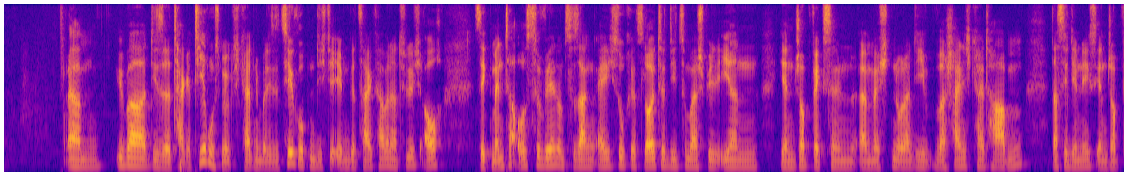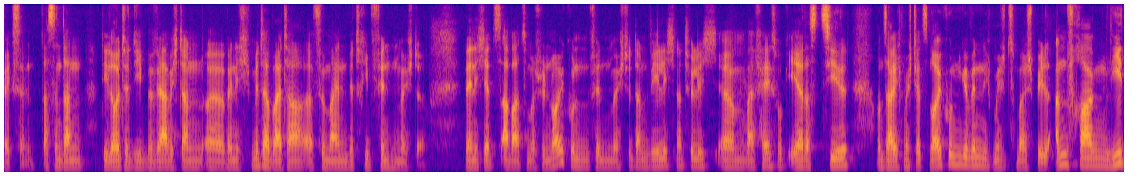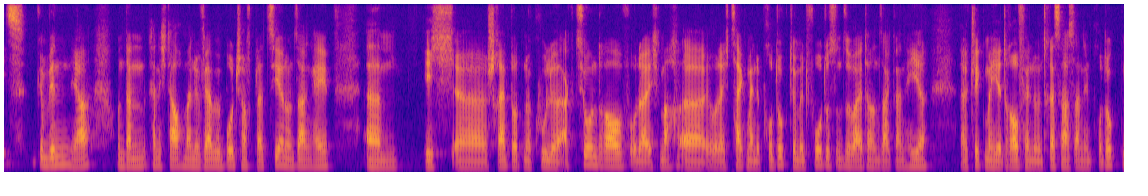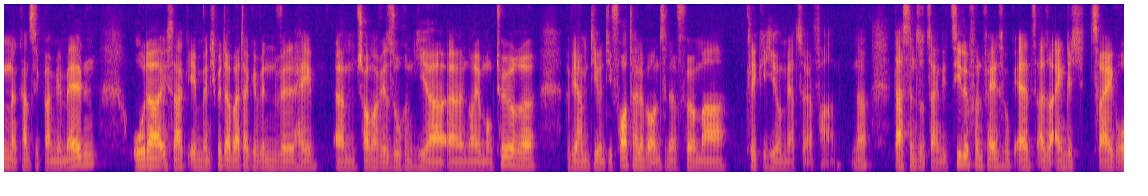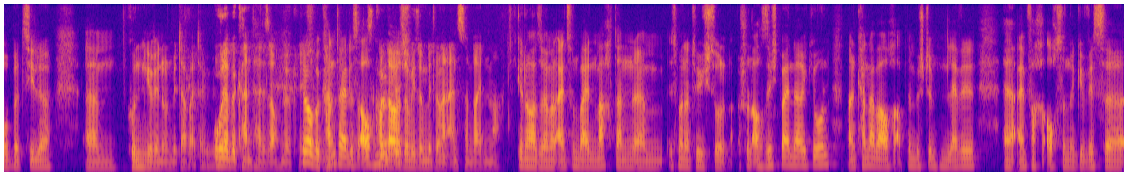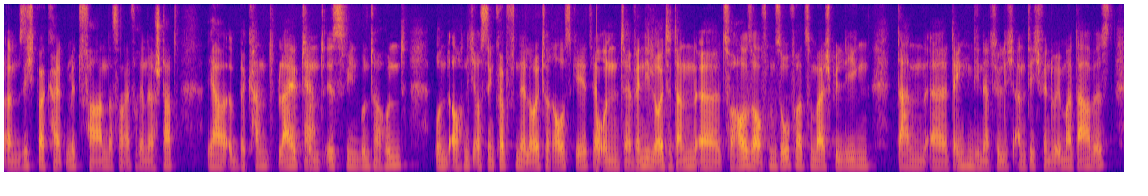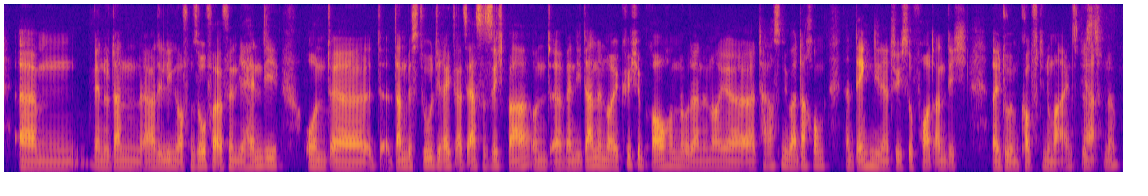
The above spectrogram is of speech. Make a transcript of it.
ähm, über diese Targetierungsmöglichkeiten, über diese Zielgruppen, die ich dir eben gezeigt habe, natürlich auch Segmente auszuwählen und zu sagen, ey, ich suche jetzt Leute, die zum Beispiel ihren, ihren Job wechseln äh, möchten oder die Wahrscheinlichkeit haben, dass sie demnächst ihren Job wechseln. Das sind dann die Leute, die bewerbe ich dann, äh, wenn ich Mitarbeiter äh, für meinen Betrieb finden möchte. Wenn ich jetzt aber zum Beispiel Neukunden finden möchte, dann wähle ich natürlich ähm, bei Facebook eher das Ziel und sage, ich möchte jetzt Neukunden gewinnen, ich möchte zum Beispiel Anfragen, Leads gewinnen, ja, und dann kann ich da auch meine Werbebotschaft platzieren und sagen, hey, ähm, ich äh, schreibe dort eine coole Aktion drauf oder ich mache äh, oder ich zeige meine Produkte mit Fotos und so weiter und sage dann hier, äh, klick mal hier drauf, wenn du Interesse hast an den Produkten, dann kannst du dich bei mir melden. Oder ich sage eben, wenn ich Mitarbeiter gewinnen will, hey, ähm, schau mal, wir suchen hier äh, neue Monteure, wir haben die und die Vorteile bei uns in der Firma, klicke hier, um mehr zu erfahren. Ne? Das sind sozusagen die Ziele von Facebook Ads, also eigentlich zwei grobe Ziele, ähm, Kundengewinn und Mitarbeitergewinn. Oder Bekanntheit ist auch möglich. Genau, Bekanntheit ist auch das kommt möglich. aber sowieso mit, wenn man eins von beiden macht. Genau, also wenn man eins von beiden macht, dann ähm, ist man natürlich so, schon auch sichtbar in der Region. Man kann aber auch ab einem bestimmten Level äh, einfach auch so eine gewisse ähm, Sichtbarkeit mitfahren, dass man einfach in der Stadt ja bekannt bleibt Ja. und ist wie ein bunter Hund und auch nicht aus den Köpfen der Leute rausgeht. Ja. Und äh, wenn die Leute dann äh, zu Hause auf dem Sofa zum Beispiel liegen, dann äh, denken die natürlich an dich, wenn du immer da bist. Ähm, wenn du dann, ja, die liegen auf dem Sofa, öffnen ihr Handy und äh, dann bist du direkt als erstes sichtbar. Und äh, wenn die dann eine neue Küche brauchen oder eine neue äh, Terrassenüberdachung, dann denken die natürlich sofort an dich, weil du im Kopf die Nummer eins bist. Ne?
